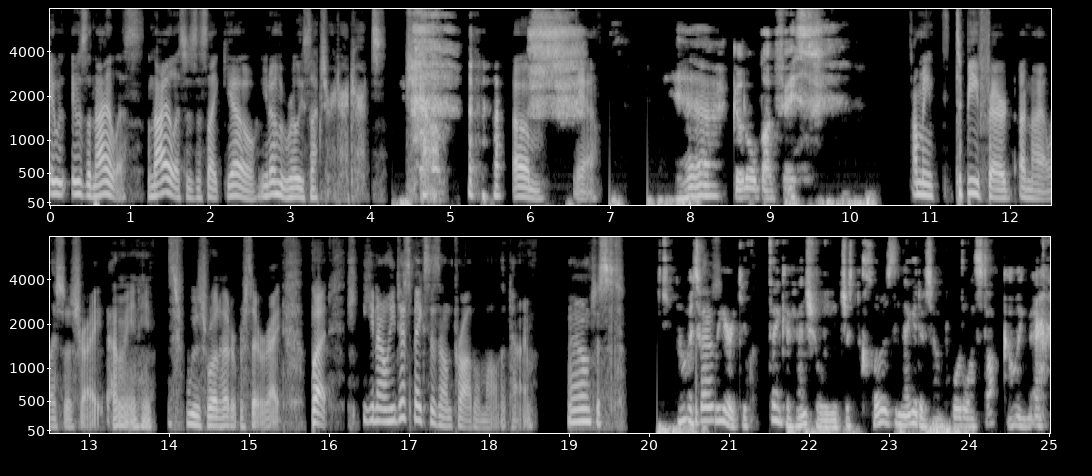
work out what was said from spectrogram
it was it was the nihilist. The nihilist was just like, "Yo, you know who really sucks, Reed Richards?" um, yeah. yeah, good old Bugface. I mean, to be fair, a nihilist was right. I mean, he was one hundred percent right. But you know, he just makes his own problem all the time. You know, just No, it's weird. You'd think eventually you'd just close the negative zone portal and stop going there.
